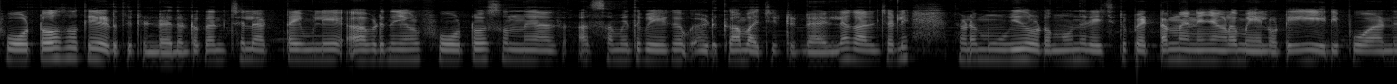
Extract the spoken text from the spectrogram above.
ഫോട്ടോസൊക്കെ എടുത്തിട്ടുണ്ടായിരുന്നു കേട്ടോ കാരണം വെച്ചാൽ ആ ടൈമിൽ അവിടുന്ന് ഞങ്ങൾ ഫോട്ടോസ് ഒന്നും ആ സമയത്ത് വേഗം എടുക്കാൻ പറ്റിയിട്ടുണ്ടായില്ല കാരണം വെച്ചാൽ നമ്മുടെ മൂവി തുടങ്ങുമെന്ന് വെച്ചിട്ട് പെട്ടെന്ന് തന്നെ ഞങ്ങൾ മേലോട്ടേ ഏരി പോകാൻ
